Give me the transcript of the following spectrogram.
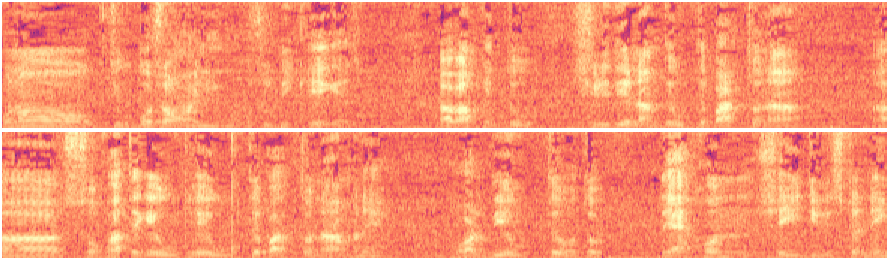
কোনো কিছু উপশম হয়নি। ওষুধই খেয়ে গেছে বাবা, কিন্তু সিঁড়ি দিয়ে নামতে উঠতে পারতো না সোফা থেকে উঠে উঠতে পারতো না মানে ভর দিয়ে উঠতে হতো। এখন সেই জিনিসটা নেই।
